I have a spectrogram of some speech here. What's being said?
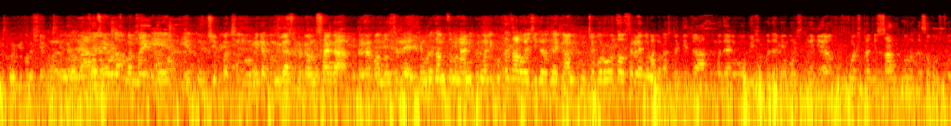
आमचं एवढंच म्हणणं आहे की हे तुमची पक्षाची भूमिका तुम्ही व्यासपीठावरून सांगा. पत्रकार बांधव नाही तेवढंच आमचं म्हणणं आम्ही तुम्हाला कुठं चालवायची गरज नाही की आम्ही तुमच्या बरोबरच आहोत सगळ्या बरोबर. टक्केच्या आतमध्ये आणि ओबीसी मध्ये आम्ही बसतो हे गोष्ट आम्ही सांगतो ना कसं बसतो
